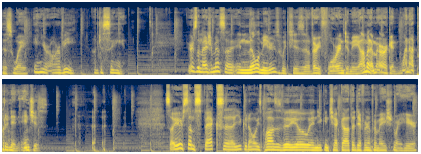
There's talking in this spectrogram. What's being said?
this way in your RV. I'm just saying. Here's the measurements uh, in millimeters, which is uh, very foreign to me. I'm an American. Why not put it in inches? So here's some specs. Uh, you can always pause this video and you can check out the different information right here,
